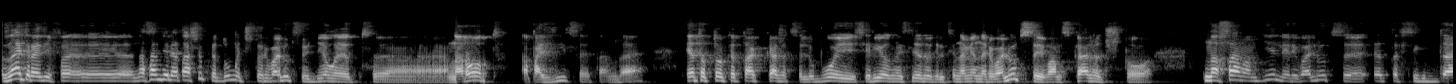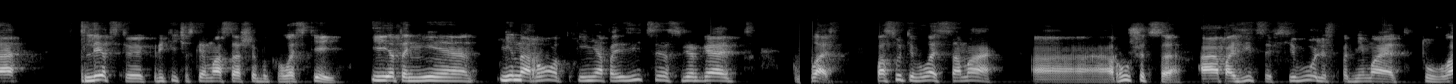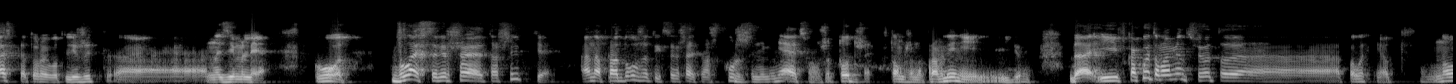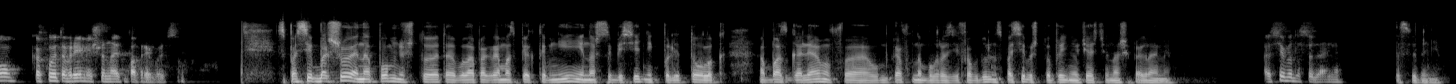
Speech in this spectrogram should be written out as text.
Знаете, Радив, э, на самом деле это ошибка думать, что революцию делает э, народ, оппозиция, там, да. Это только так кажется. Любой серьезный исследователь феномена революции вам скажет, что на самом деле революция – это всегда следствие критической массы ошибок властей. И это не, не народ и не оппозиция свергает власть. По сути, власть сама а, рушится, а оппозиция всего лишь поднимает ту власть, которая вот лежит а, на земле. Вот. Власть совершает ошибки, она продолжит их совершать, потому что курс же не меняется, он же тот же, в том же направлении идет. Да, и в какой-то момент все это э, полыхнет. Но какое-то время еще на это потребуется. Спасибо большое. Напомню, что это была программа «Аспекты мнений». Наш собеседник, политолог Аббас Галямов. Э, у микрофона был Разиф Абдулин. Спасибо, что приняли участие в нашей программе. Спасибо, до свидания. До свидания.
